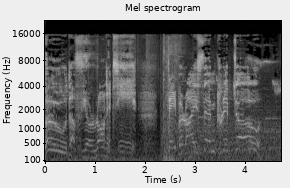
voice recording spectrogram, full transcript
Oh, the furonity! Vaporize them, Crypto!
